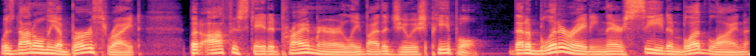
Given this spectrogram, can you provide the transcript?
was not only a birthright, but obfuscated primarily by the Jewish people, that obliterating their seed and bloodline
